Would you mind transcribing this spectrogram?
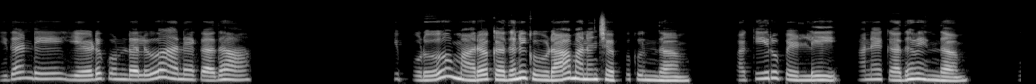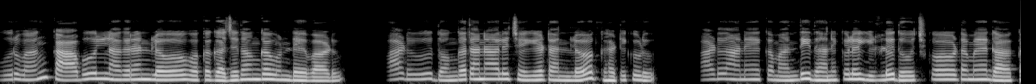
ఇదండి ఏడు కుండలు అనే కథ. ఇప్పుడు మరో కథని కూడా మనం చెప్పుకుందాం. ఫకీరు పెళ్ళి అనే కథ విందాం. పూర్వం కాబూల్ నగరంలో ఒక గజదొంగ ఉండేవాడు. వాడు దొంగతనాలు చెయ్యటంలో ఘటికుడు. వాడు అనేక మంది ధనికుల ఇళ్ళు దోచుకోవటమే గాక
